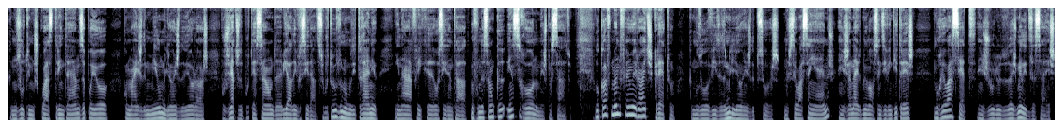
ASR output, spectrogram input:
que nos últimos quase 30 anos apoiou com mais de mil milhões de euros, projetos de proteção da biodiversidade, sobretudo no Mediterrâneo e na África Ocidental, uma fundação que encerrou no mês passado. Luke foi um herói discreto que mudou a vida de milhões de pessoas. Nasceu há 100 anos, em janeiro de 1923, morreu há 7, em julho de 2016.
